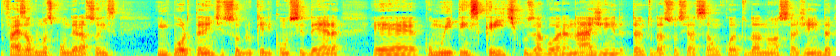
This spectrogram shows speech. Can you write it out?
faz algumas ponderações importante sobre o que ele considera é, como itens críticos agora na agenda, tanto da associação quanto da nossa agenda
